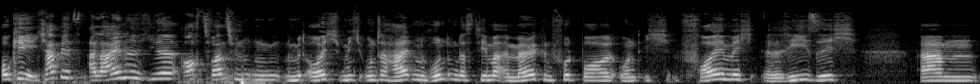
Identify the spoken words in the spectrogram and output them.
okay, ich habe jetzt alleine hier auch 20 Minuten mit euch mich unterhalten rund um das Thema American Football und ich freue mich riesig, ähm,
